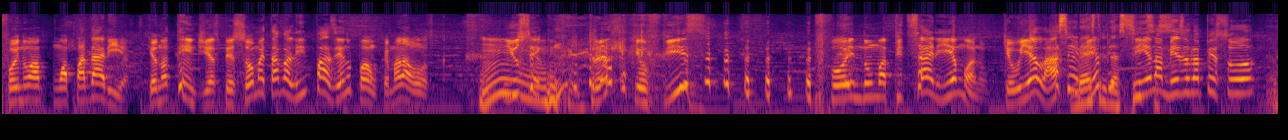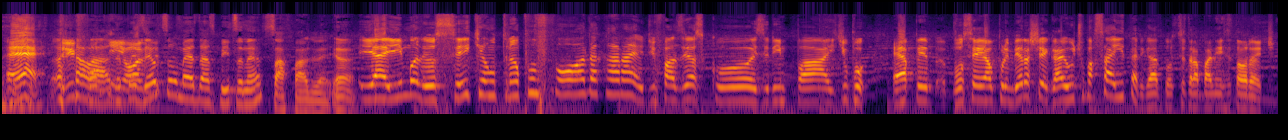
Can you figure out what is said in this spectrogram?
foi numa uma padaria. Que eu não atendia as pessoas, mas tava ali fazendo pão, queimando a osca. Hum. E o segundo trampo que eu fiz foi numa pizzaria, mano. Que eu ia lá servir Mestre a pizzinha na mesa da pessoa. É, three Olha eu que sou o mestre das pizzas, né? Safado, velho. Ah. E aí, mano, eu sei que é um trampo foda, caralho, de fazer as coisas, limpar e tipo, é a você é o primeiro a chegar e o último a sair, tá ligado? Quando você trabalha em restaurante.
